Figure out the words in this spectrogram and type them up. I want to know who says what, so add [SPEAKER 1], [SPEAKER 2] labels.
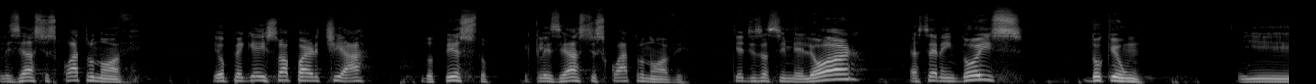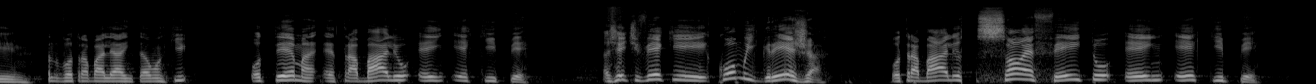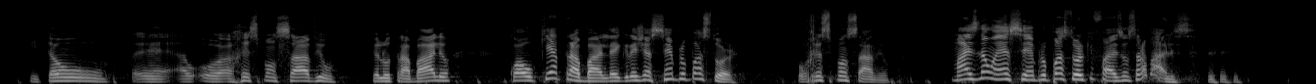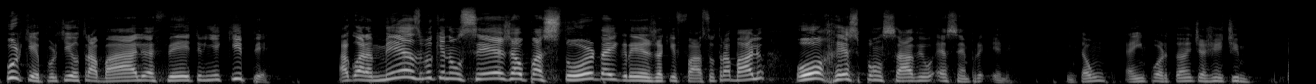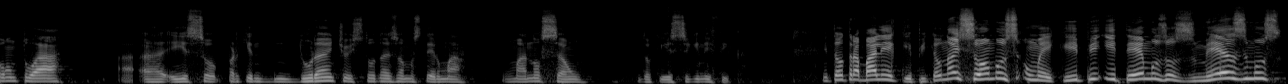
[SPEAKER 1] Eclesiastes 4:9. Eu peguei só a parte A do texto, Eclesiastes 4:9, que diz assim: melhor é serem dois do que um. E vou trabalhar então aqui. O tema é trabalho em equipe. A gente vê que, como igreja, o trabalho só é feito em equipe. Então, é, a, a responsável pelo trabalho, qualquer trabalho da igreja é sempre o pastor, o responsável. Mas não é sempre o pastor que faz os trabalhos. Por quê? Porque o trabalho é feito em equipe. Agora, mesmo que não seja o pastor da igreja que faça o trabalho, o responsável é sempre ele. Então, é importante a gente pontuar uh, isso, porque durante o estudo nós vamos ter uma, uma noção do que isso significa. Então, trabalho em equipe. Então, nós somos uma equipe e temos os mesmos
